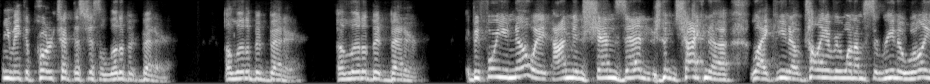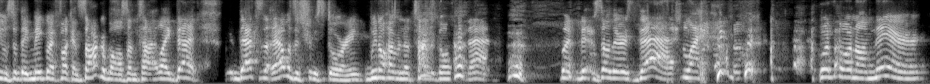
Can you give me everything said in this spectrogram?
you make a prototype that's just a little bit better, a little bit better, a little bit better. Before you know it, I'm in Shenzhen in China, like, you know, telling everyone I'm Serena Williams so they make my fucking soccer balls on time. Like that. That's that was a true story. We don't have enough time to go into that. But so there's that. Like what's going on there?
